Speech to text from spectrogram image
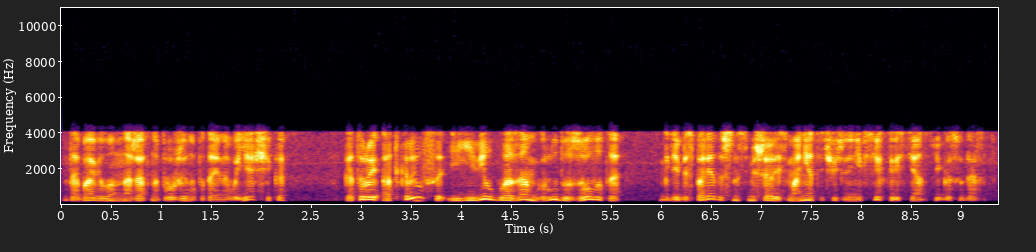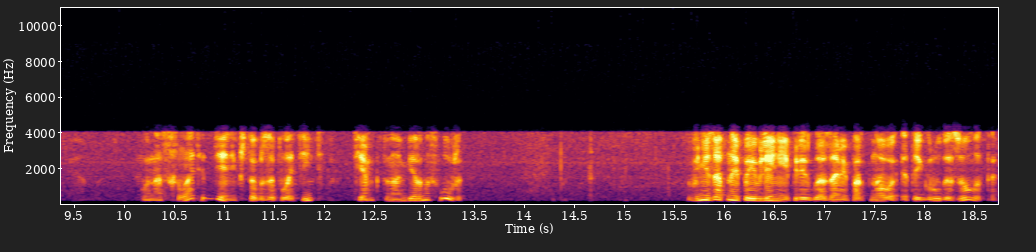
— добавил он, нажав на пружину потайного ящика, который открылся и явил глазам груду золота, где беспорядочно смешались монеты чуть ли не всех христианских государств. У нас хватит денег, чтобы заплатить тем, кто нам верно служит. Внезапное появление перед глазами портного этой груды золота,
